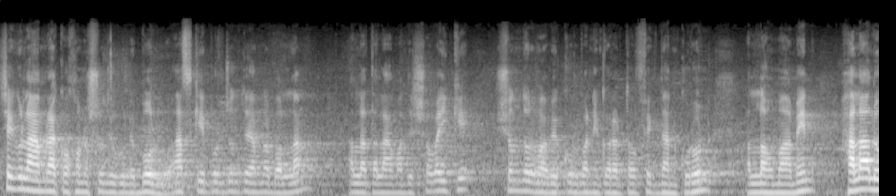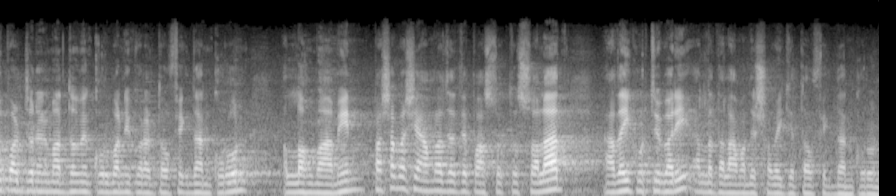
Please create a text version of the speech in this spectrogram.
সেগুলো আমরা কখনো সুযোগ হলে বলব। আজকে পর্যন্ত আমরা বললাম। আল্লাহ তালা আমাদের সবাইকে সুন্দরভাবে কোরবানি করার তৌফিক দান করুন। আল্লাহ মামিন হালাল উপার্জনের মাধ্যমে কোরবানি করার তৌফিক দান করুন। আল্লাহ আমিন। পাশাপাশি আমরা যাতে পাঁচ রক্ত সলাদ আদায় করতে পারি, আল্লাহ তালা আমাদের সবাইকে তৌফিক দান করুন।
